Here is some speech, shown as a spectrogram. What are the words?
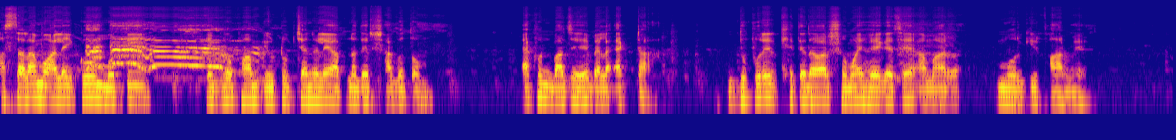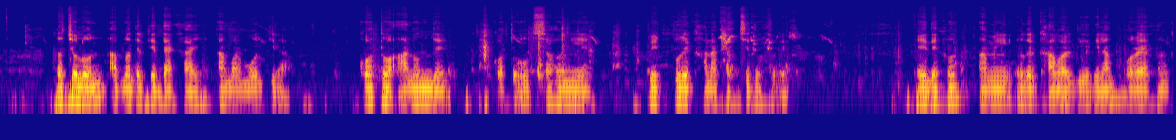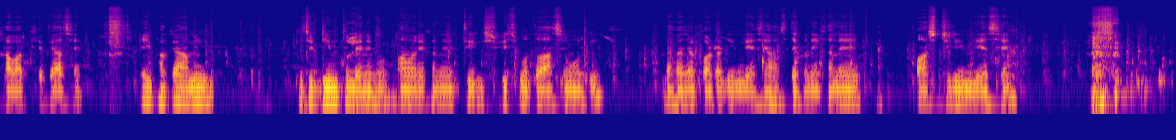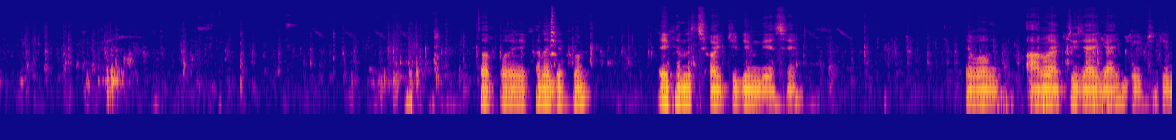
আসসালামু আলাইকুম মতি agro farm YouTube চ্যানেলে আপনাদের স্বাগতম। এখন বাজে বেলা একটা। দুপুরের খেতে দেওয়ার সময় হয়ে গেছে আমার মুরগির ফার্মে। তো চলুন আপনাদেরকে দেখাই আমার মুরগিরা কত আনন্দে, কত উৎসাহ নিয়ে পেট পুরে খানা খাচ্ছে দুপুরের। এই দেখুন, আমি ওদের খাবার দিয়ে দিলাম। ওরা এখন খাবার খেতে আছে। এই ফাঁকে আমি কিছু ডিম তুলে নেব। আমার এখানে তিরিশ পিস মতো আছে মুরগি। দেখা যাক কটা ডিম দিয়েছে আজ। দেখুন, এখানে পাঁচটি ডিম দিয়েছে। তারপরে এখানে দেখুন, এখানে ছয়টি ডিম দিয়েছে। এবং আরও একটি জায়গায় দুইটি ডিম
